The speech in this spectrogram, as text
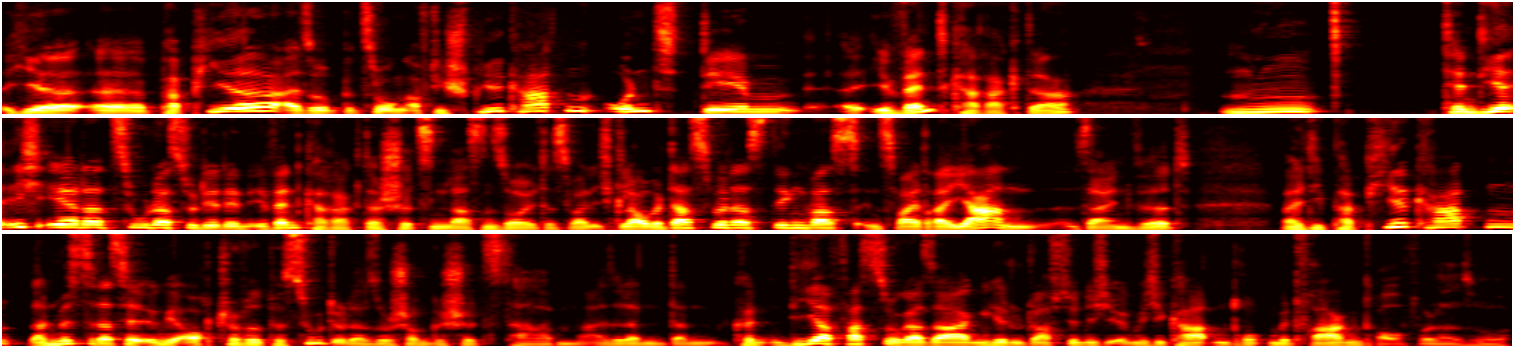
hier äh, Papier, also bezogen auf die Spielkarten, und dem äh, Event-Charakter, mh, tendiere ich eher dazu, dass du dir den Event-Charakter schützen lassen solltest, weil ich glaube, das wird das Ding, was in zwei, drei Jahren sein wird. Weil die Papierkarten, dann müsste das ja irgendwie auch Trivial Pursuit oder so schon geschützt haben. Also dann, dann könnten die ja fast sogar sagen, hier, du darfst hier nicht irgendwelche Karten drucken mit Fragen drauf oder so.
